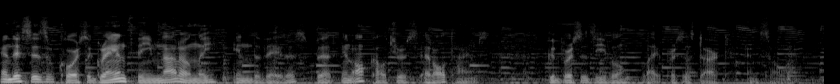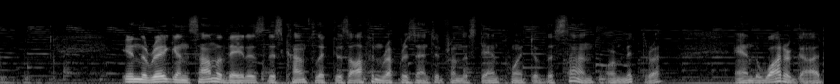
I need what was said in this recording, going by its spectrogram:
And this is, of course, a grand theme not only in the Vedas, but in all cultures at all times good versus evil, light versus dark, and so on. In the Rig and Samavedas, this conflict is often represented from the standpoint of the sun, or Mitra, and the water god,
